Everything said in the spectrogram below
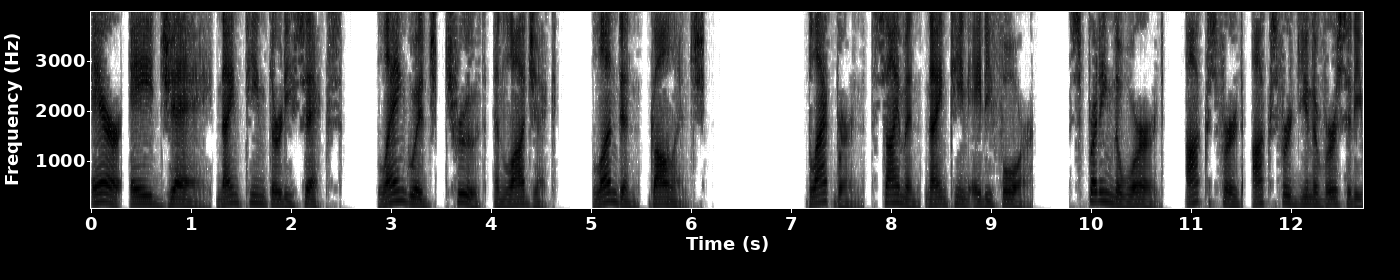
Ayer, A. J. 1936. Language, Truth, and Logic. London, Gollancz. Blackburn, Simon 1984. Spreading the Word. Oxford, Oxford University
